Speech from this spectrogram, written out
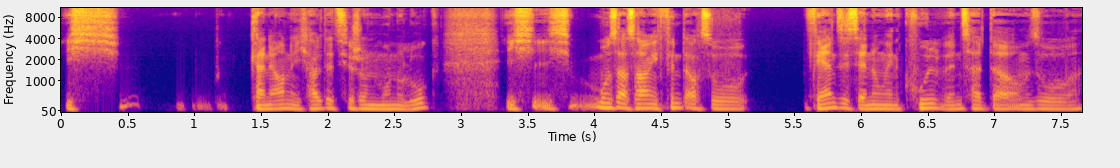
Ich, keine Ahnung, ich halte jetzt hier schon einen Monolog. Ich, ich muss auch sagen, ich finde auch so Fernsehsendungen cool, wenn es halt da um so,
